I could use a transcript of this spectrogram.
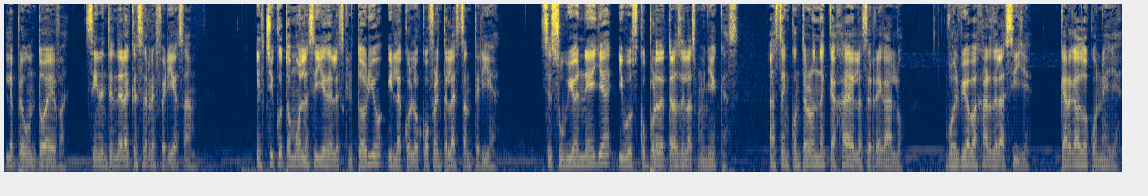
Le preguntó Eva, sin entender a qué se refería Sam. El chico tomó la silla del escritorio y la colocó frente a la estantería. Se subió en ella y buscó por detrás de las muñecas, hasta encontrar una caja de las de regalo. Volvió a bajar de la silla, cargado con ella.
